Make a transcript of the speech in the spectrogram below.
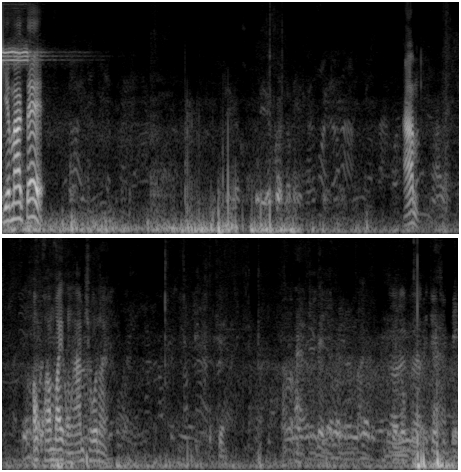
เยี่ยมมากเต้อาม เอาความไวของอาร์มโชว์หน่อยเคอะเบนเบนลงเพื่อพี่เจสิเบน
